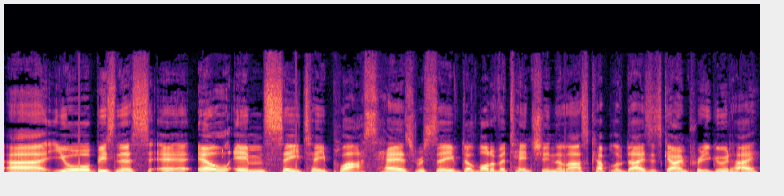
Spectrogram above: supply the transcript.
uh, your business, uh, LMCT Plus, has received a lot of attention in the last couple of days. It's going pretty good, hey?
